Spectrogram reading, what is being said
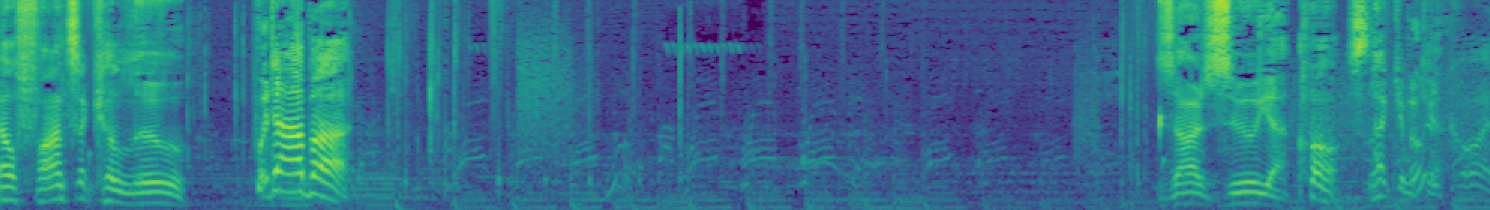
Alfonso Kalu, Wadaba. Zarzuya. Oh, Slekim Kakoi.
